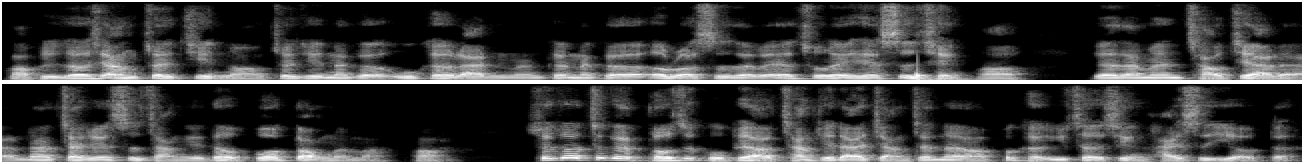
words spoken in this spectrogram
啊，比如说像最近哦，最近那个乌克兰跟那个俄罗斯那边又出了一些事情啊，要他们吵架的，那债券市场也都有波动了嘛，啊，所以说这个投资股票长期来讲，真的不可预测性还是有的。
